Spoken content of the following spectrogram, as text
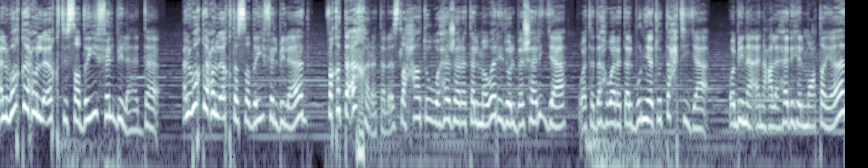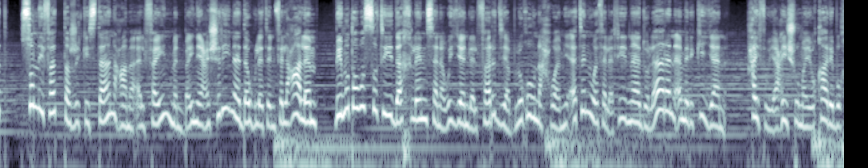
الواقع الاقتصادي في البلاد. الواقع الاقتصادي في البلاد فقد تأخرت الإصلاحات وهجرت الموارد البشرية وتدهورت البنية التحتية. وبناء على هذه المعطيات صنفت طاجيكستان عام 2000 من بين 20 دولة في العالم بمتوسط دخل سنوي للفرد يبلغ نحو 130 دولارا أمريكيا حيث يعيش ما يقارب 85%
